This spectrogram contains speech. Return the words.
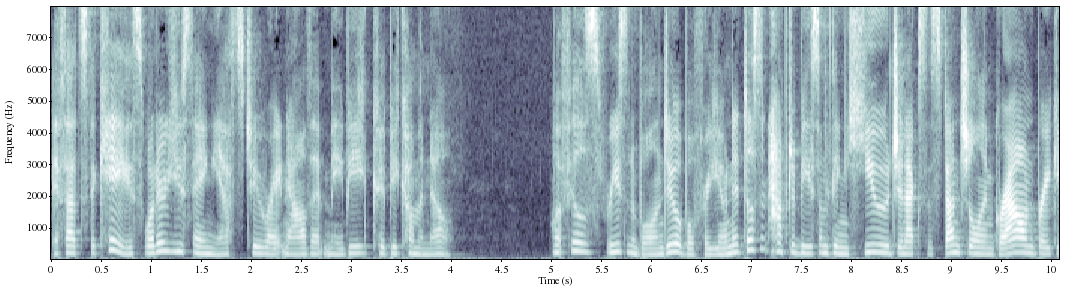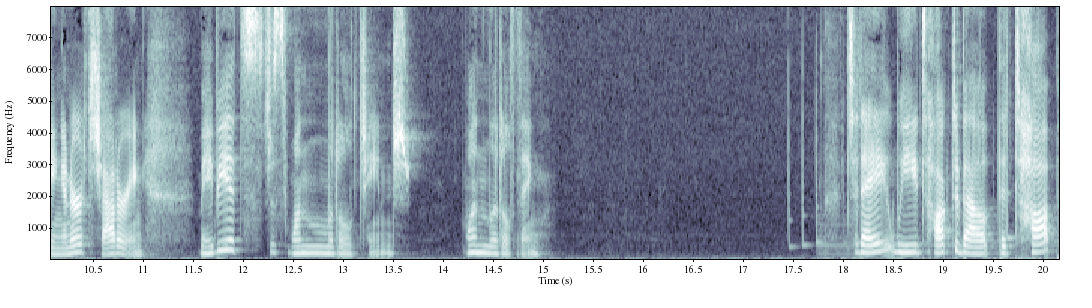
if that's the case, what are you saying yes to right now that maybe could become a no? What feels reasonable and doable for you? And it doesn't have to be something huge and existential and groundbreaking and earth shattering. Maybe it's just one little change, one little thing. Today, we talked about the top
